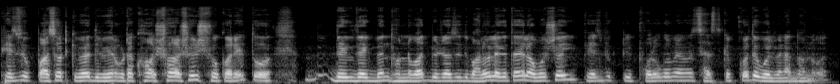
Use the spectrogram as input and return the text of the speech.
ফেসবুক পাসওয়ার্ড কীভাবে দেবেন, ওটা সরাসরি শো করে। তো দেখ- দেখবেন, ধন্যবাদ। ভিডিওটা যদি ভালো লাগে তাহলে অবশ্যই ফেসবুকটি ফলো করবেন এবং সাবস্ক্রাইব করতে বলবেন না। ধন্যবাদ।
